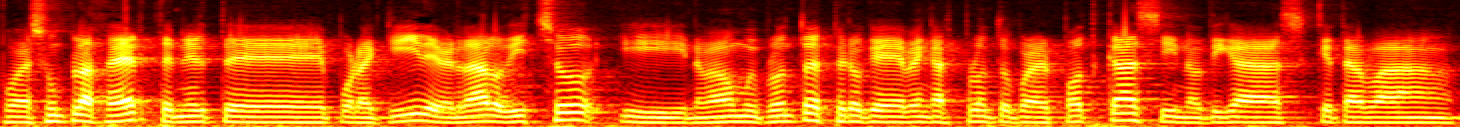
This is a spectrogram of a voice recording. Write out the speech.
pues un placer tenerte por aquí, de verdad, lo dicho, y nos vemos muy pronto. Espero que vengas pronto por el podcast y nos digas qué tal va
